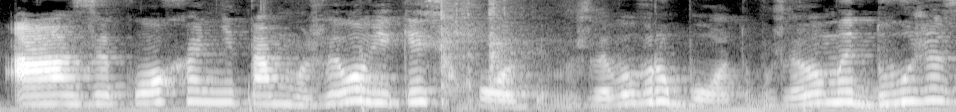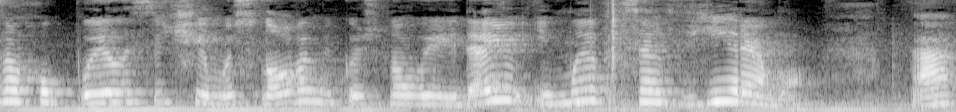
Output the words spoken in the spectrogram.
а закохані там, можливо, в якесь хобі, можливо, в роботу. Можливо, ми дуже захопилися чимось новим, якоюсь новою ідеєю, і ми в це віримо. Так?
